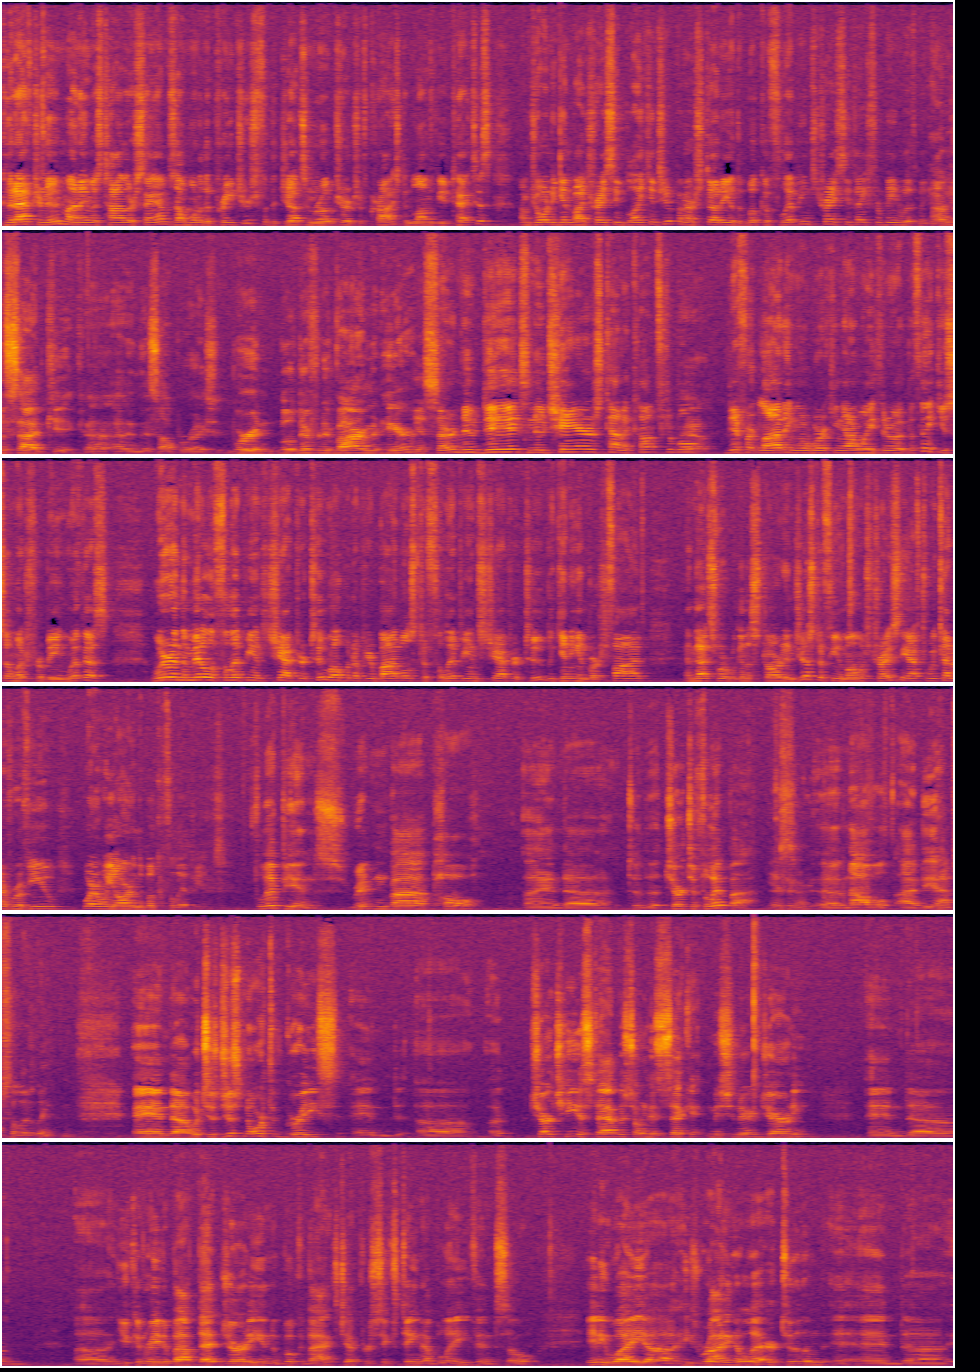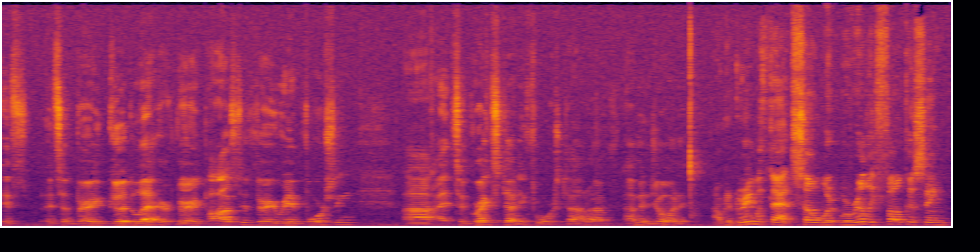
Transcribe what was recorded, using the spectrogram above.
Good afternoon. My name is Tyler Sams. I'm one of the preachers for the Judson Road Church of Christ in Longview, Texas. I'm joined again by Tracy Blankenship in our study of the book of Philippians. Tracy, thanks for being with me today. I'm the sidekick uh, in this operation. We're in a little different environment here. Yes, sir. New digs, new chairs, kind of comfortable, Yeah. different lighting. We're working our way through it. But thank you so much for being with us. We're in the middle of Philippians chapter 2. Open up your Bibles to Philippians chapter 2, beginning in verse 5. And that's where we're going to start in just a few moments, Tracy, after we kind of review where we are in the book of Philippians. Philippians, written by Paul and uh, to the Church of Philippi. Yes, That's sir. a, a novel idea. Absolutely. And uh, which is just north of Greece, and uh, a church he established on his second missionary journey. And um, uh, you can read about that journey in the book of Acts, chapter 16, I believe. And so, anyway, uh, he's writing a letter to them, and uh, it's it's a very good letter, very positive, very reinforcing. Uh, it's a great study for us, Don. I've, I'm enjoying it. I would agree with that. So we're, we're really focusing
